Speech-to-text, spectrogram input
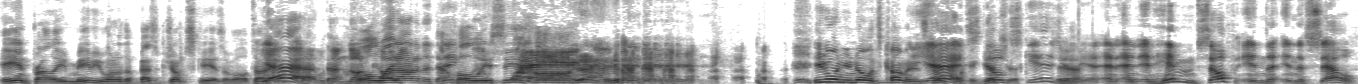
movie and probably maybe one of the best jump scares of all time. Yeah, that, with that the nun hallway, out of the that thing. hallway scene. Oh, yeah, yeah. Even when you know it's coming, it still yeah, it fucking still gets you. scares you, Yeah. man. And, and and him himself in the in the cell,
